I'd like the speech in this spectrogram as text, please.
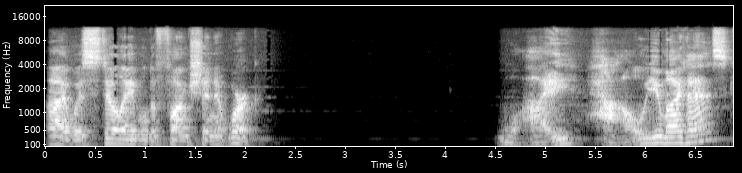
I was still able to function at work. Why? How, you might ask?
